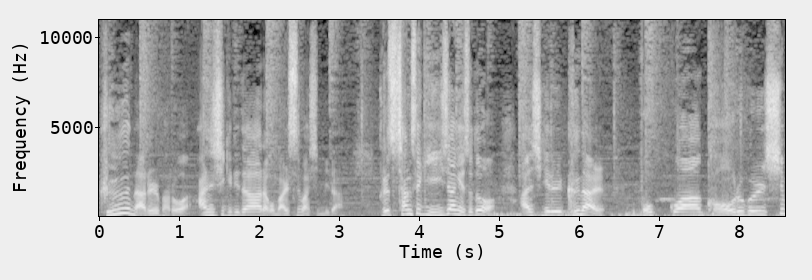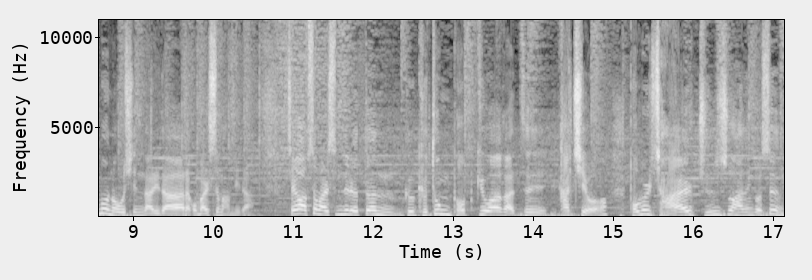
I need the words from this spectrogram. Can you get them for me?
그 날을 바로 안식일이다라고 말씀하십니다. 그래서 창세기 2장에서도 안식일을 그날 복과 거룩을 심어 놓으신 날이다 라고 말씀합니다. 제가 앞서 말씀드렸던 그 교통법규와 같은 같이요 법을 잘 준수하는 것은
